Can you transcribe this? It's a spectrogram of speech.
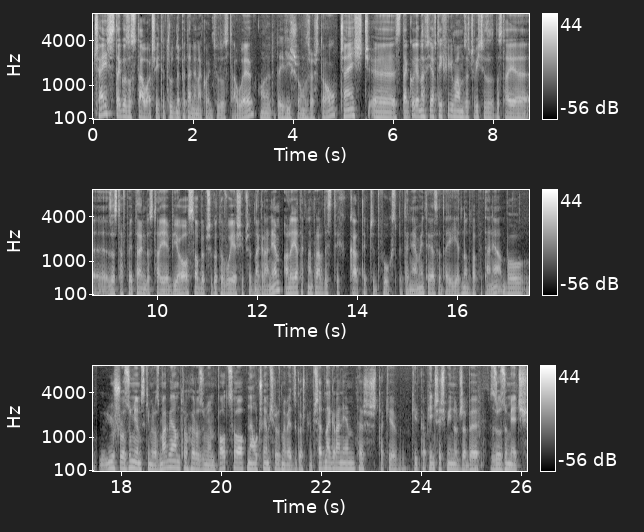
Część z tego została, czyli te trudne pytania na końcu zostały, one tutaj wiszą zresztą. Część e, z tego, ja, ja w tej chwili mam rzeczywiście, dostaję e, zestaw pytań, dostaję bio osoby, przygotowuję się przed nagraniem, ale ja tak naprawdę z tych kartek czy dwóch z pytaniami, to ja zadaję jedno, dwa pytania, bo już rozumiem, z kim rozmawiam, trochę rozumiem po co. Nauczyłem się rozmawiać z gośćmi przed nagraniem, też takie kilka, pięć, sześć minut, żeby zrozumieć,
